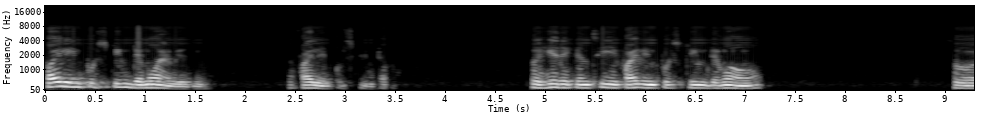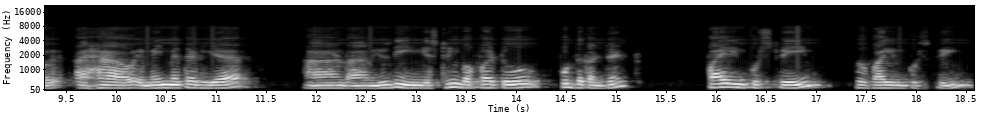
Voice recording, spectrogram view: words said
file input stream demo I am using. So file input stream demo. So here you can see file input stream demo. So I have a main method here and I am using a string buffer to put the content file input stream so file input stream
